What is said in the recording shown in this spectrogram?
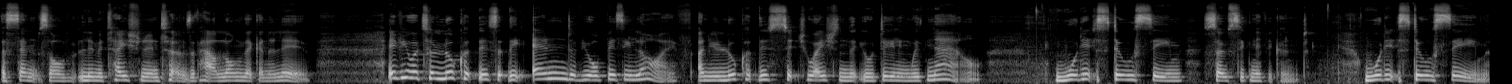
a sense of limitation in terms of how long they're going to live. If you were to look at this at the end of your busy life and you look at this situation that you're dealing with now, would it still seem so significant? Would it still seem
